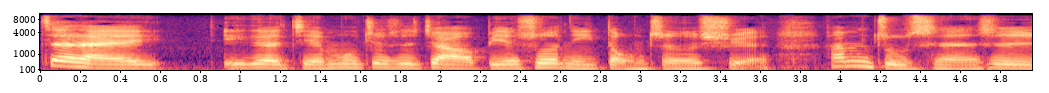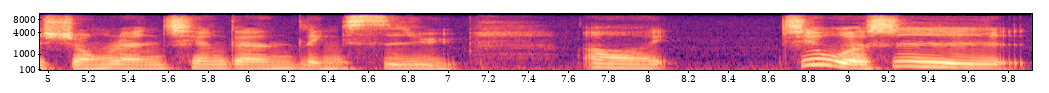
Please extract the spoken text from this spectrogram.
再来一个节目，就是叫《别说你懂哲学》，他们主持人是熊仁谦跟林思雨。呃，其实我是。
